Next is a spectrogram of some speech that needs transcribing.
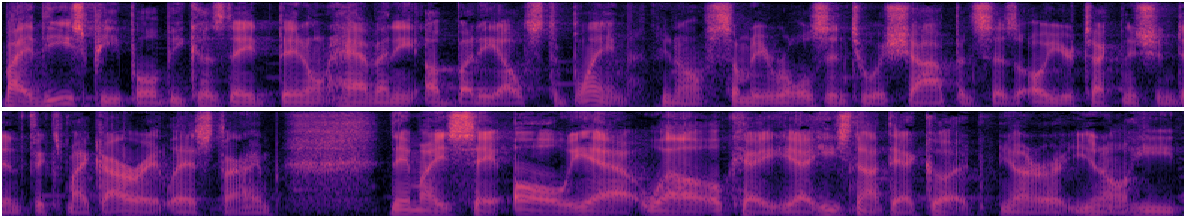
by these people because they, they don't have anybody else to blame. You know, if somebody rolls into a shop and says, "Oh, your technician didn't fix my car right last time," they might say, "Oh, yeah, well, okay, yeah, he's not that good." You know, or, you know, he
